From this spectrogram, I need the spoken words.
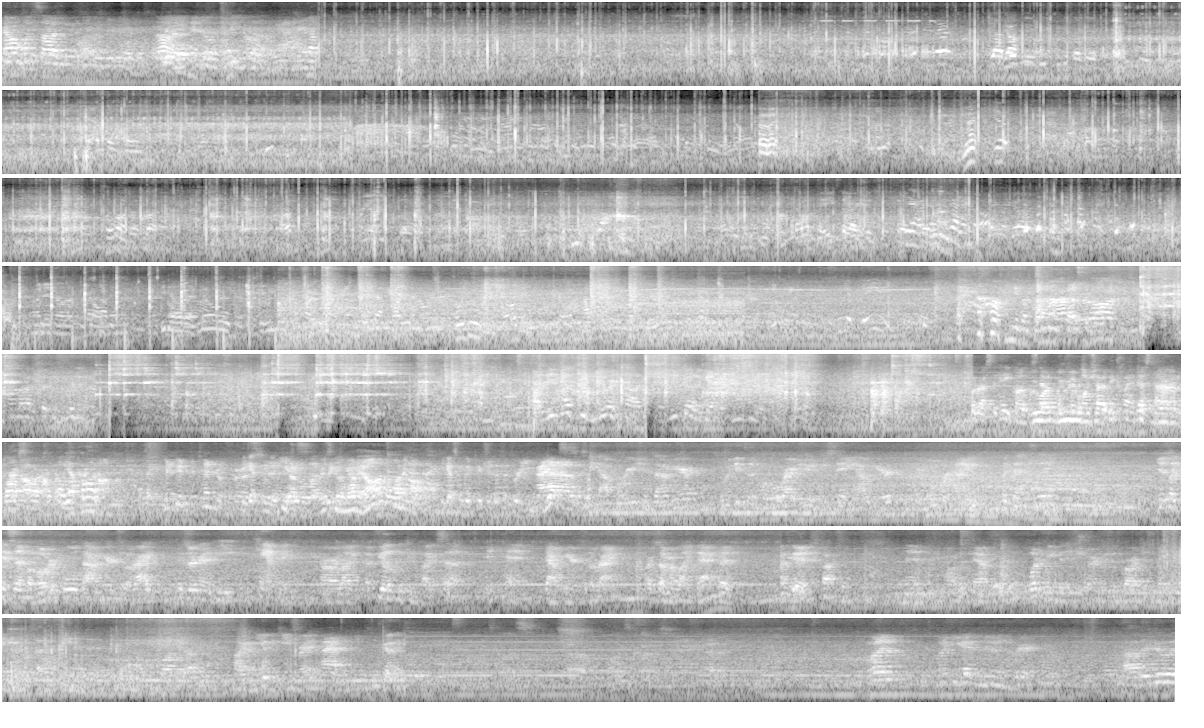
count one side and then nah, you can't really beat them. Yeah, okay, Yep. Give them time. I'm not sure this is brilliant. These must be newer shots. These gotta get easier. I said, hey, Because we want- we one really want try you to be clandestine on the ball star. Oh, yeah, come on. I like, A good potential for us get to some good get pictures. a lot He's gonna want it on or want it off? You got some good pictures of the breed. I have. The operations down here, so we get to the point where we're actually gonna be staying out here overnight, potentially. Just like they set up a motor pool down here to the right, is there gonna be What, what have you guys been doing in the rear? Uh, they're doing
